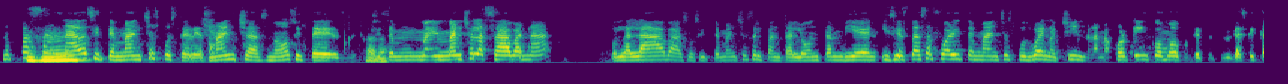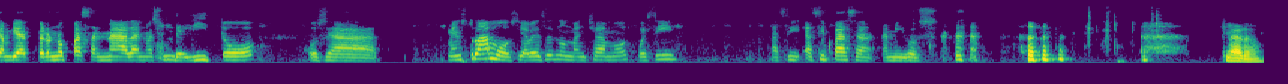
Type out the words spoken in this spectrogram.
No pasa nada, si te manchas, pues te desmanchas, ¿no? Si te, si te mancha la sábana, pues la lavas, o si te manchas el pantalón también. Y si estás afuera y te manchas, pues bueno, chin, a lo mejor qué incómodo porque te tendrías que cambiar, pero no pasa nada, no es un delito. O sea, menstruamos y a veces nos manchamos, pues sí, así, así pasa, amigos. claro.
